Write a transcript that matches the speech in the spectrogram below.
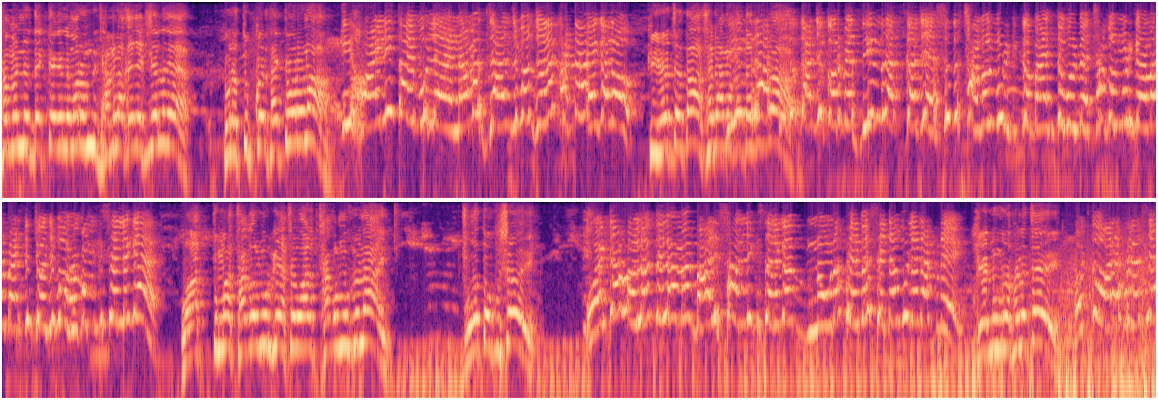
সামান্য দেখতে গেলে আমার অমনি ঝামেলা কাজে চলে যায়। তোমরা চুপ করে থাকতে পারো না? কি হয়নি তাই বলে? আমার জান জীবন জলে খাটা হয়ে গেল। কি হয়েছে তা? সেটা আমার কথা বলবা কাজে করবে দিন রাত কাজে। শুধু ছাগল মুরগিকে বাঁধতে বলবে ছাগল মুরগি আমার বাড়িতে চলে যাবে ওরকম কিসের লেগে? ও তোমার ছাগল মুরগি আছে ও আর ছাগল মুরগি নাই? ও তো পুষোয় ওইটা হলো তাহলে আমার বাড়ির সামনে কিসের লেগে? নোংরা ফেলবে সেটা বলে রাখবে কে নোংরা ফেলেছে? ওই তো ওরা ফেলেছে।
